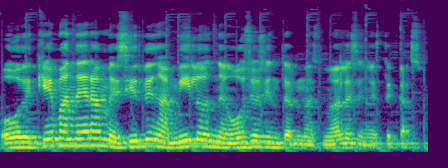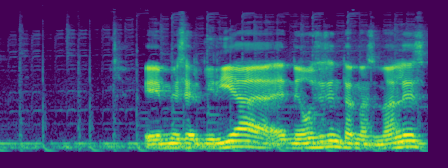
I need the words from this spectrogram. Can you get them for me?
o de qué manera me sirven a mí los negocios internacionales en este caso? Eh, me serviría eh, negocios internacionales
